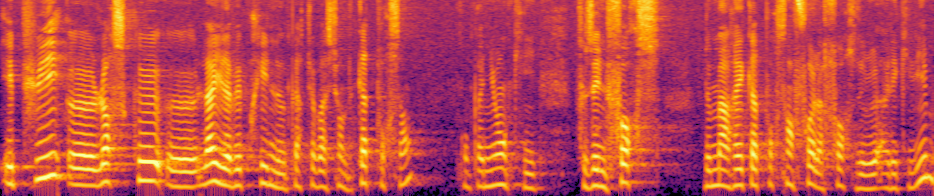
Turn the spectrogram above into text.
Et puis, euh, lorsque, euh, là, il avait pris une perturbation de 4%, compagnon qui faisait une force de marée 4% fois la force à l'équilibre,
